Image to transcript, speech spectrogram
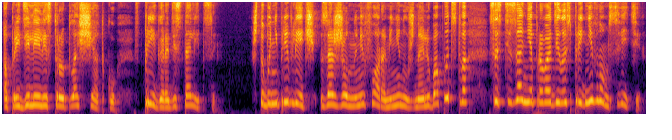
определили стройплощадку в пригороде столицы. Чтобы не привлечь зажженными фарами ненужное любопытство, состязание проводилось при дневном свете.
